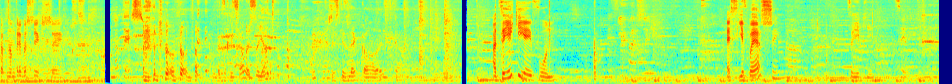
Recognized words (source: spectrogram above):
Так, нам треба шейк-шейк. Вона теж. Так закричала, що я трішки злякалася. А це який айфон? SE перший? Це який? Це дуже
